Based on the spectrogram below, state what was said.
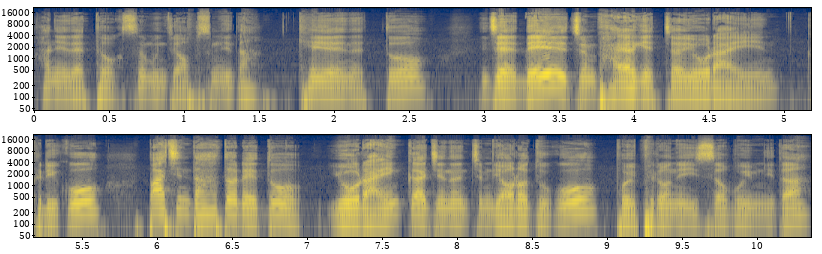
한일 네트워크스 문제 없습니다. KN넷도 이제 내일 좀 봐야겠죠. 요 라인. 그리고 빠진다 하더라도 요 라인까지는 좀 열어두고 볼 필요는 있어 보입니다.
